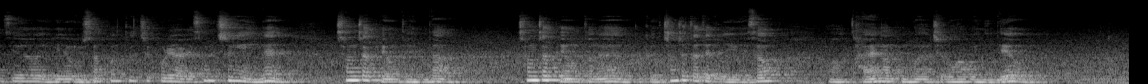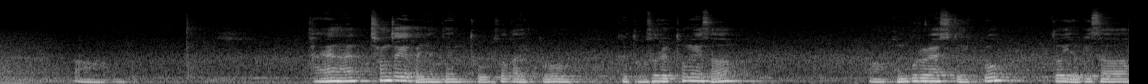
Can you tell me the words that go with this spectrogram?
안녕하세요. 여기는 울산 콘텐츠 코리아의 3층에 있는 창작 배움터입니다. 창작 배움터는 그 창작자들을 위해서 어, 다양한 공간을 제공하고 있는데요. 어, 다양한 창작에 관련된 도서가 있고 그 도서를 통해서 어, 공부를 할 수도 있고 또 여기서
